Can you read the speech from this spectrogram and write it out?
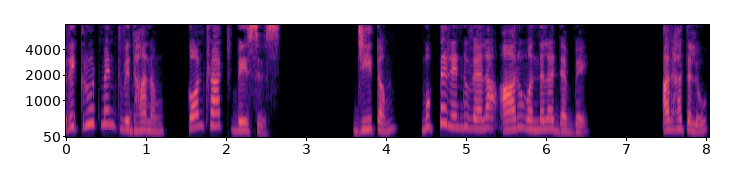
రిక్రూట్మెంట్ విధానం కాంట్రాక్ట్ బేసిస్ జీతం ముప్పై రెండు వేల ఆరు వందల డెబ్బై. అర్హతలు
